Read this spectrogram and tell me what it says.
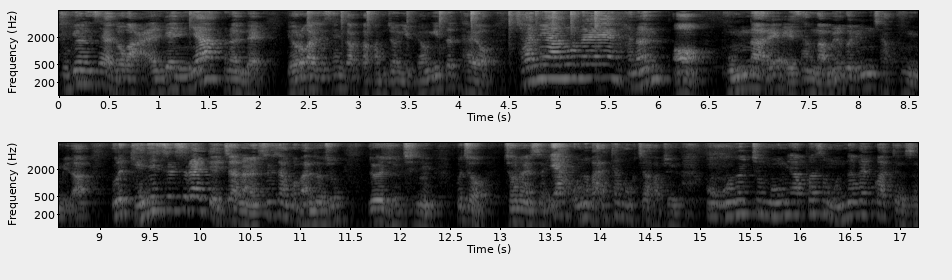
두견새야 너가 알겠냐? 그런데 여러 가지 생각과 감정이 병이 뜻하여. 잠이 안 오네? 하는 어 봄날의 애상감을 그리는 작품입니다. 우리 괜히 쓸쓸할 때 있잖아요. 쓸쓸한 거 만들어줘. 너의 절친이 그죠? 전화해서 야 오늘 마라탕 먹자 갑자기. 어, 오늘 좀 몸이 아파서 못 나갈 것 같아. 그래서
